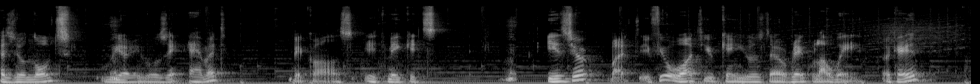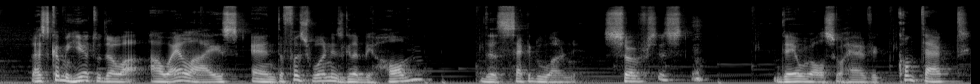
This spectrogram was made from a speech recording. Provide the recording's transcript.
As you'll note, we are using Emmet because it makes it easier, but if you want, you can use the regular way, okay? Let's come here to the, our allies and the first one is gonna be home, the second one services, then we also have contact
